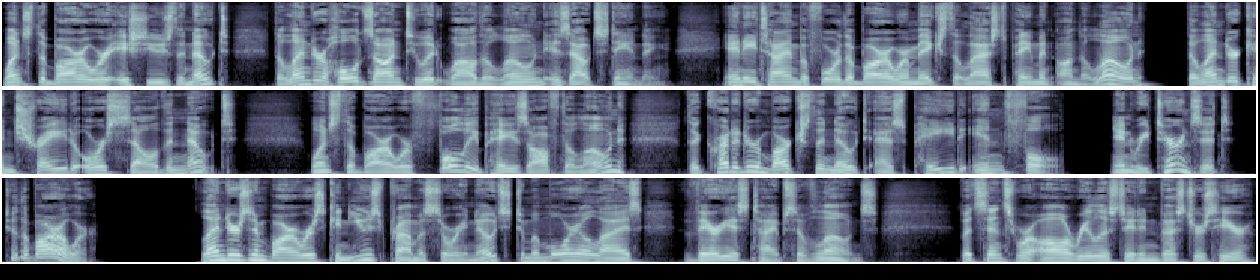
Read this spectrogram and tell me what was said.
Once the borrower issues the note, the lender holds on to it while the loan is outstanding. Any time before the borrower makes the last payment on the loan, the lender can trade or sell the note. Once the borrower fully pays off the loan, the creditor marks the note as paid in full and returns it to the borrower. Lenders and borrowers can use promissory notes to memorialize various types of loans. But since we're all real estate investors here,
